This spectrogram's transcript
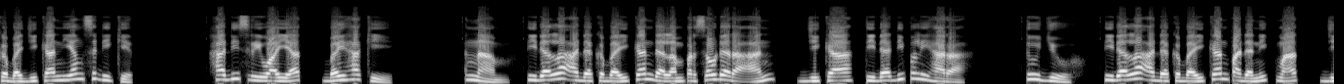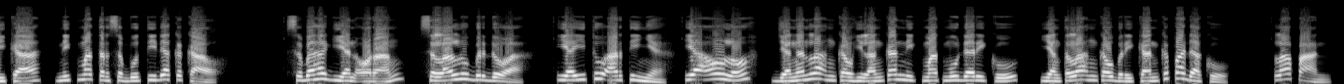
kebajikan yang sedikit. Hadis riwayat Baihaqi. 6. Tidaklah ada kebaikan dalam persaudaraan jika tidak dipelihara. 7. Tidaklah ada kebaikan pada nikmat jika nikmat tersebut tidak kekal. Sebahagian orang selalu berdoa, yaitu artinya, "Ya Allah, janganlah Engkau hilangkan nikmatmu dariku yang telah Engkau berikan kepadaku." 8.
